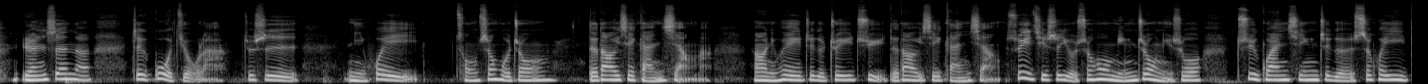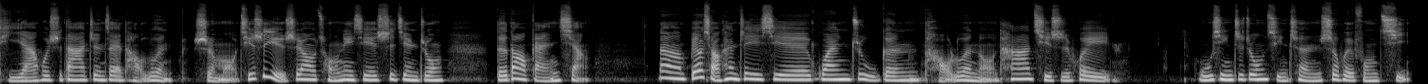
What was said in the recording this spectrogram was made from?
人生呢，这个过久啦，就是你会从生活中得到一些感想嘛。然后你会这个追剧得到一些感想，所以其实有时候民众你说去关心这个社会议题啊，或是大家正在讨论什么，其实也是要从那些事件中得到感想。那不要小看这一些关注跟讨论哦，它其实会无形之中形成社会风气，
